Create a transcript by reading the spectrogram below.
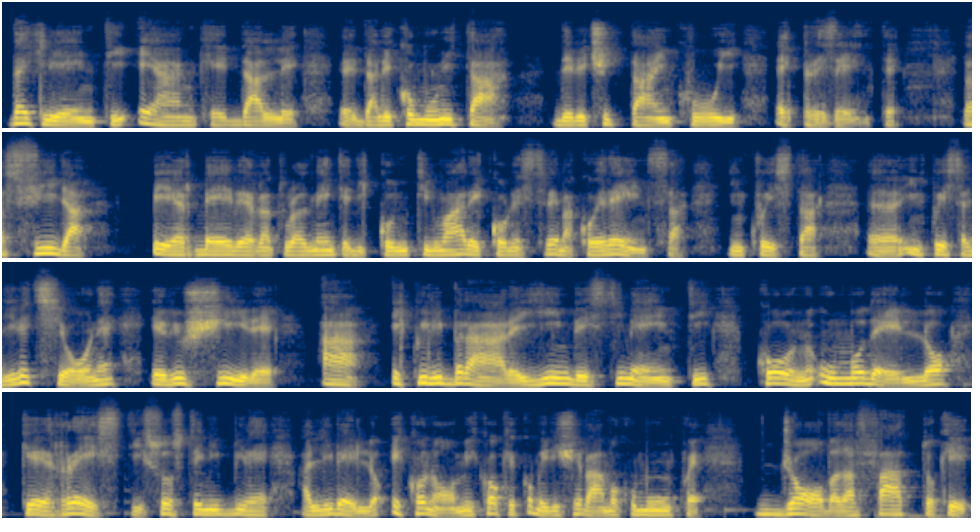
dai clienti e anche dalle, eh, dalle comunità delle città in cui è presente. La sfida per Bever naturalmente di continuare con estrema coerenza in questa, eh, in questa direzione e riuscire a equilibrare gli investimenti con un modello che resti sostenibile a livello economico che come dicevamo comunque giova dal fatto che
